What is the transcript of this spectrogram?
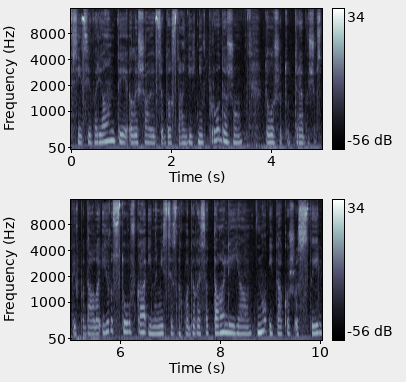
всі ці варіанти лишаються до останніх днів продажу, тому що тут треба, щоб співпадала і ростовка, і на місці знаходилася талія, ну і також стиль.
